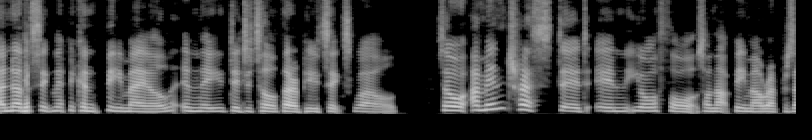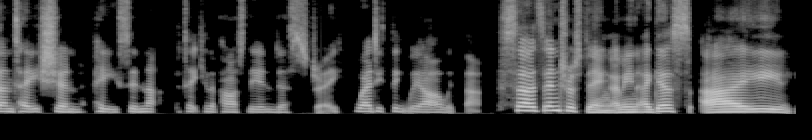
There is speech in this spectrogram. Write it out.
another significant female in the digital therapeutics world. So I'm interested in your thoughts on that female representation piece in that particular part of the industry. Where do you think we are with that? So it's interesting. I mean, I guess I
